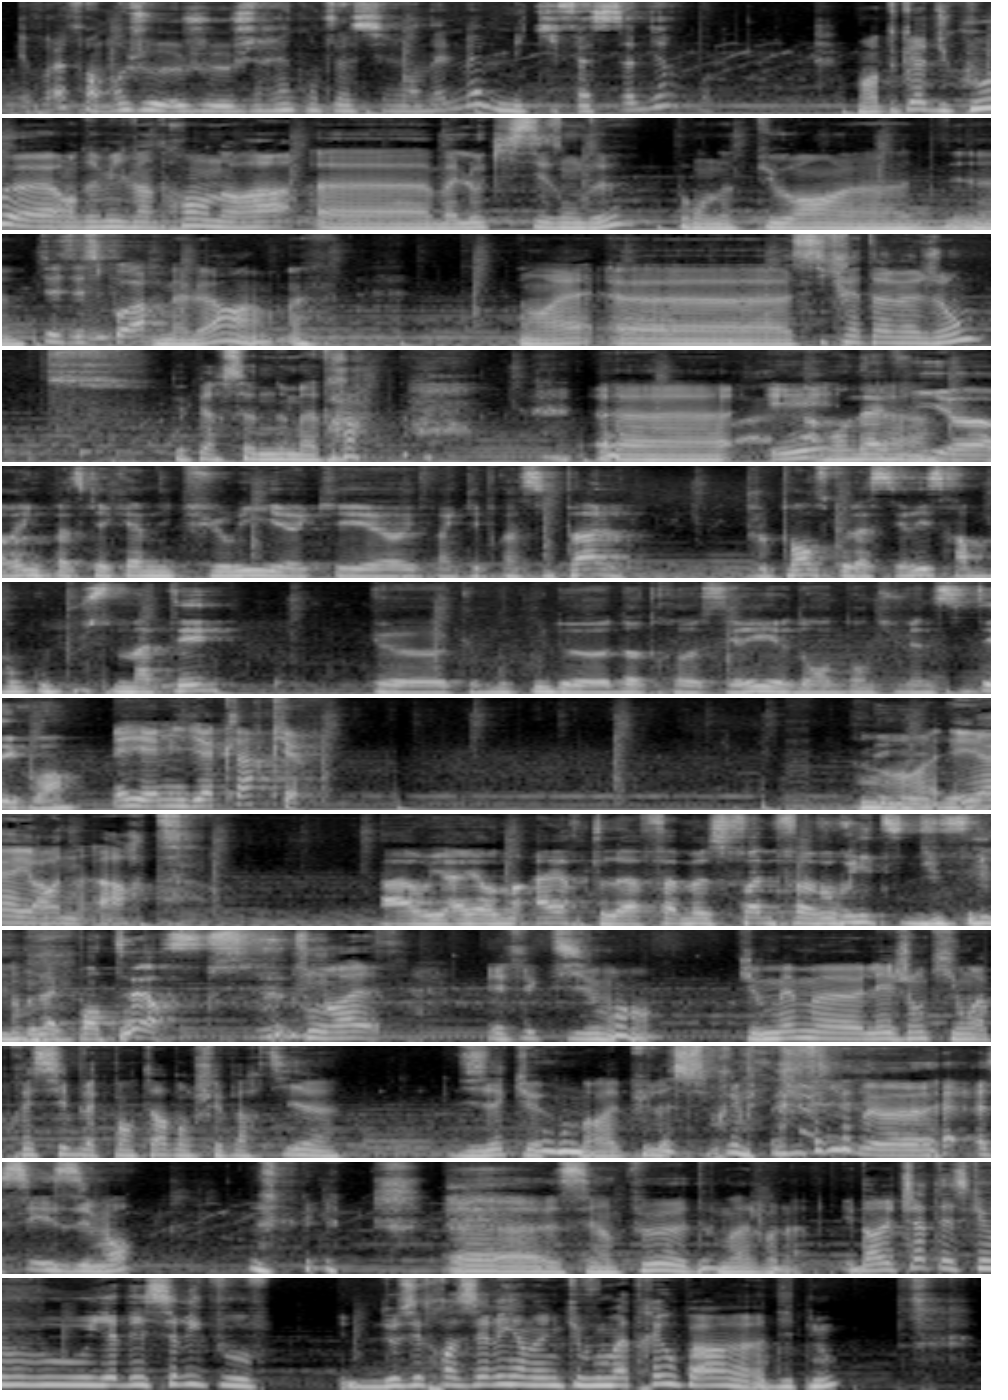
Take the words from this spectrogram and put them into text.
et voilà, enfin, moi, je je- j'ai rien contre la série en elle-même, mais qu'ils fassent ça bien, quoi. Bon, en tout cas, du coup, euh, en 2023, on aura euh, bah, Loki saison 2 pour notre plus grand euh, euh, Désespoir. malheur. hein. ouais. Euh, Secret Invasion que personne ne matera. Euh, et à mon avis, euh, rien que parce qu'il y a quand même Nick Fury euh, qui, est, euh, enfin, qui est principal, je pense que la série sera beaucoup plus matée que, que beaucoup de- d'autres séries dont, dont tu viens de citer, quoi. Et il y a Emilia Clarke. et- Iron Heart. Ah oui, Iron Heart, la fameuse fan favorite du film Black Panthers. ouais, effectivement. Que même euh, les gens qui ont apprécié Black Panther, dont je fais partie, euh, disaient qu'on aurait pu la supprimer du film euh, assez aisément. Euh, c'est un peu dommage, voilà. Et dans le chat, est-ce que vous, il y a des séries que vous, de ces trois séries, il y en a une que vous materez ou pas Euh, Dites-nous.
